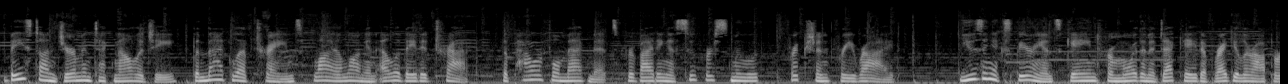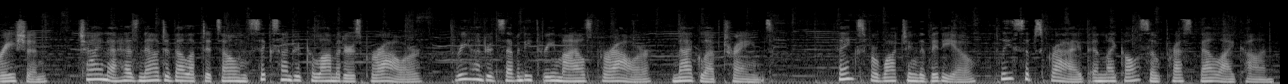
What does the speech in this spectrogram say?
Based on German technology, the maglev trains fly along an elevated track, the powerful magnets providing a super smooth, friction-free ride. Using experience gained from more than a decade of regular operation, China has now developed its own 600 km per hour, 373 miles per hour, maglev trains. Thanks for watching the video, please subscribe and like also press bell icon.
